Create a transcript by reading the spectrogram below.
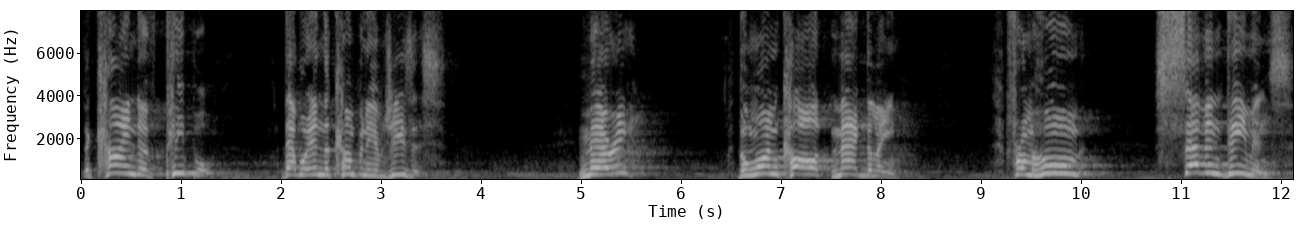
the kind of people that were in the company of Jesus Mary, the one called Magdalene, from whom seven demons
